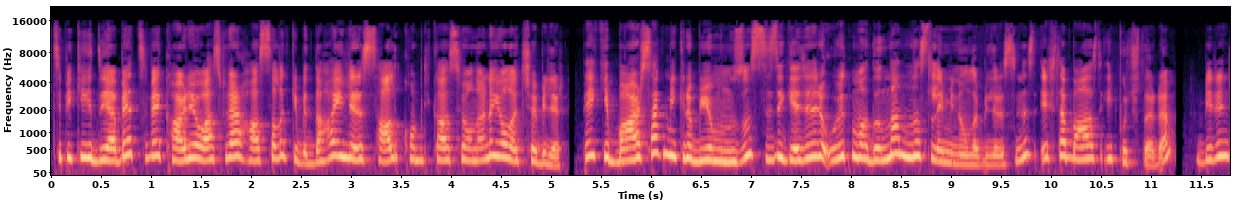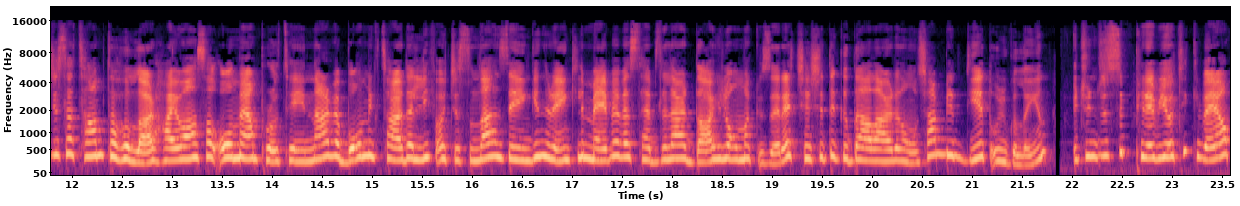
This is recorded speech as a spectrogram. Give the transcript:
Tip 2 diyabet ve kardiyovasküler hastalık gibi daha ileri sağlık komplikasyonlarına yol açabilir. Peki bağırsak mikrobiyomunuzun sizi geceleri uyutmadığından nasıl emin olabilirsiniz? İşte bazı ipuçları. Birincisi tam tahıllar, hayvansal olmayan proteinler ve bol miktarda lif açısından zengin renkli meyve ve sebzeler dahil olmak üzere çeşitli gıdalardan oluşan bir diyet uygulayın. Üçüncüsü prebiyotik veya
